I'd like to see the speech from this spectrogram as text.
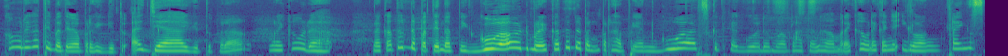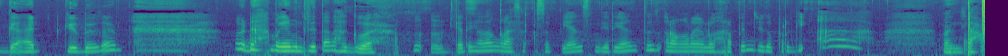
kok mereka tiba-tiba pergi gitu aja? Gitu. Padahal mereka udah mereka tuh dapetin hati gue mereka tuh dapat perhatian gue terus ketika gue udah mulai perhatian sama mereka mereka nya hilang. Thanks God gitu kan. Udah makin menderita lah gue ketika lo ngerasa kesepian sendirian tuh orang-orang yang lo harapin juga pergi ah mantap.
